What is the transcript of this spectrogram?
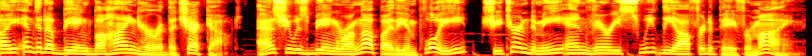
I ended up being behind her at the checkout. As she was being rung up by the employee, she turned to me and very sweetly offered to pay for mine.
